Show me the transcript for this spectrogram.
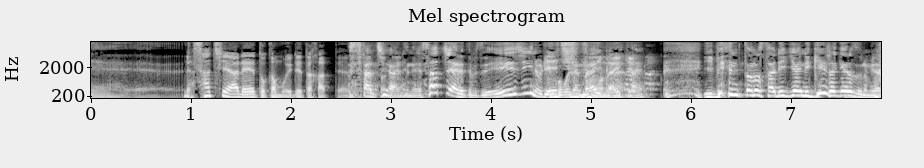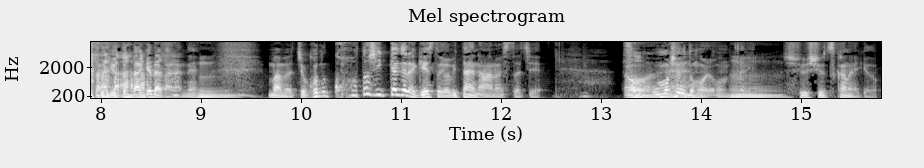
ええ。いや、幸あれとかも入れたかったよね。幸あれね。幸あれって別に AG の流行語じゃないからね。イベントの去り際に芸者ギャルズの皆さんが言っただけだからね。まあまあ、ちょ、この、今年一回ぐらいゲスト呼びたいな、あの人たち。そう、ね、面白いと思うよ、本当に。収集つかないけど。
